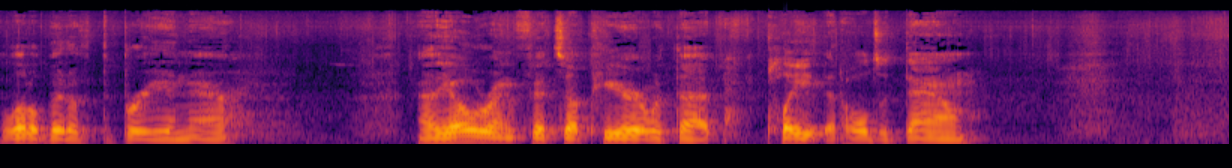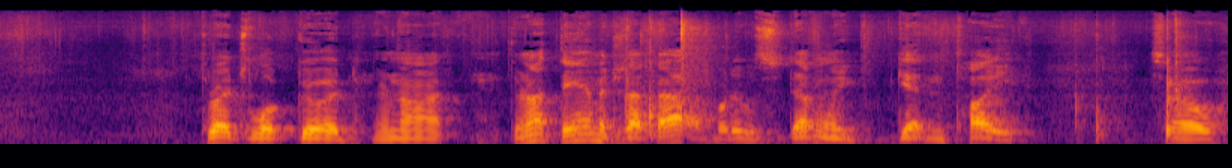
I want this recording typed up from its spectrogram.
A little bit of debris in there. Now the O-ring fits up here with that plate that holds it down. Threads look good. They're not they're not damaged that bad, but it was definitely getting tight. So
